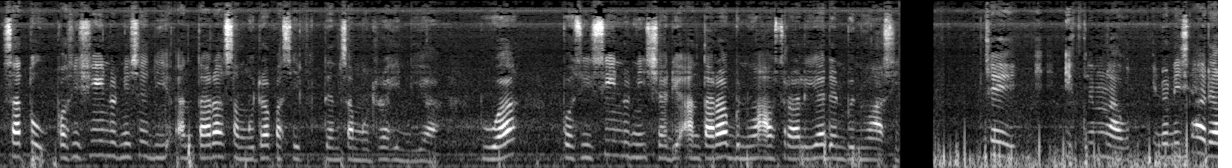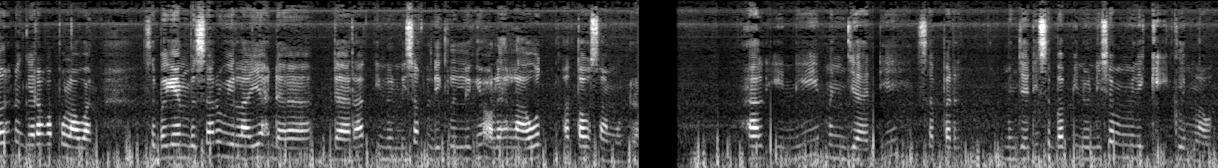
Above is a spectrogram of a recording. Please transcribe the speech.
satu, posisi Indonesia di antara Samudra Pasifik dan Samudra Hindia. Dua, posisi Indonesia di antara benua Australia dan benua Asia. C. Iklim laut. Indonesia adalah negara kepulauan. Sebagian besar wilayah da darat Indonesia dikelilingi oleh laut atau samudra. Hal ini menjadi seperti menjadi sebab Indonesia memiliki iklim laut.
